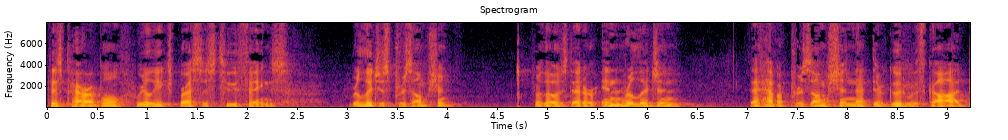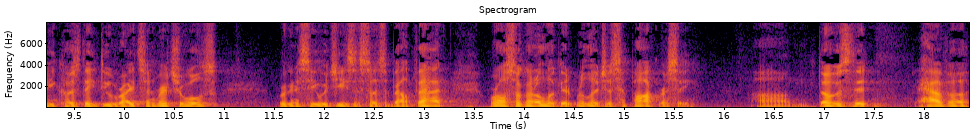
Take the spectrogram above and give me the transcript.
This parable really expresses two things religious presumption for those that are in religion, that have a presumption that they're good with God because they do rites and rituals. We're going to see what Jesus says about that. We're also going to look at religious hypocrisy. Um, those that have a,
